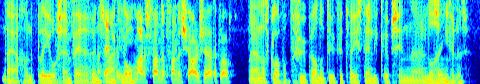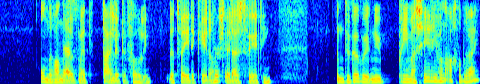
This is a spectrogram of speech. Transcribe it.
nou ja, gewoon de play-offs en verre runs. Dat is eigenlijk de opmars van de, van de charge, ja, dat klopt. En als klap op de vuurpijl natuurlijk de twee Stanley Cups in Los Angeles. Onder andere ook met Tyler Toffoli. De tweede keer dan, Precies. 2014. En natuurlijk ook weer nu prima serie van Achterbrei.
